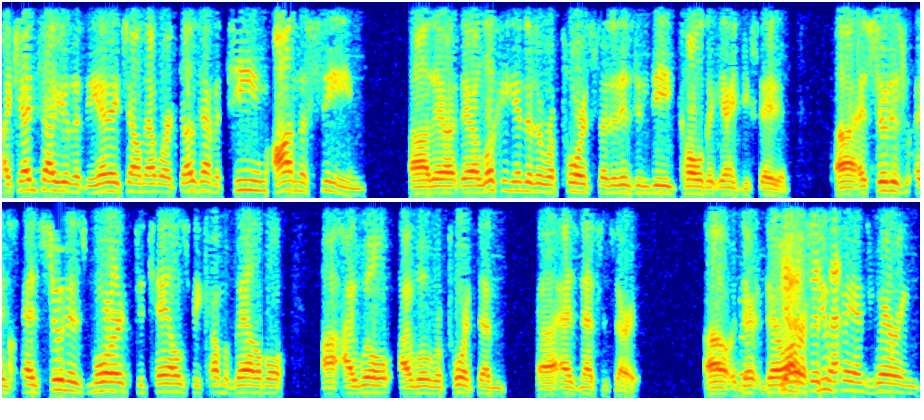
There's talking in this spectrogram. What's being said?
I can tell you that the NHL Network does have a team on the scene. Uh, they're they're looking into the reports that it is indeed cold at Yankee Stadium. Uh, as soon as, as as soon as more details become available, uh, I will I will report them uh, as necessary. Uh, there there Yes, are a few that- fans wearing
